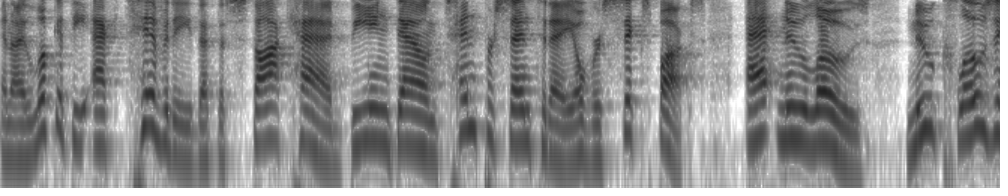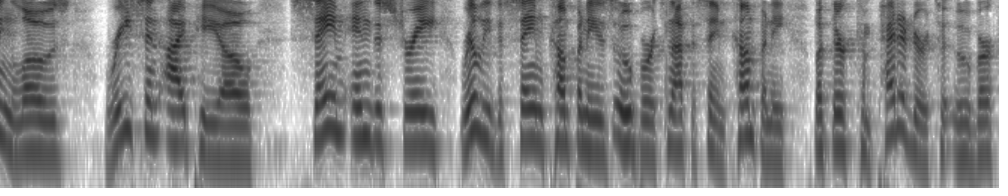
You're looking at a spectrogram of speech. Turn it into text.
and I look at the activity that the stock had being down 10% today over 6 bucks at new lows, new closing lows, recent IPO, same industry, really the same company as Uber. It's not the same company, but they're competitor to Uber.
